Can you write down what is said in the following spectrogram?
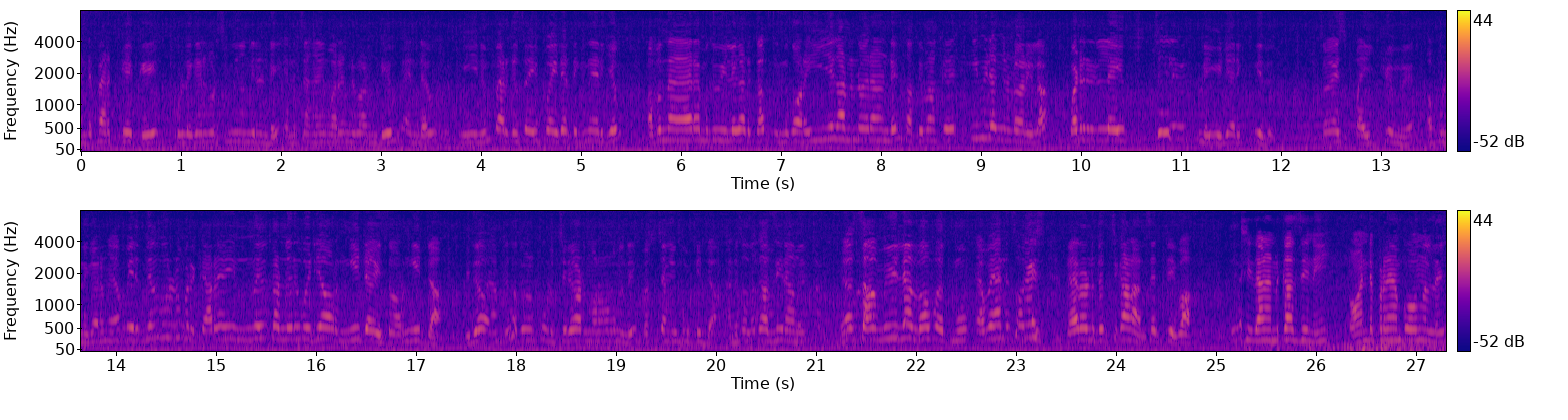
എന്റെ പെരക്കേക്ക് പുള്ളിക്കാരൻ കുറച്ച് മീൻ തന്നിട്ടുണ്ട് എന്റെ ചങ്ങായിമാർ എന്റെ വണ്ടിയും എന്റെ മീനും പെരക്ക് സേഫ് ആയിട്ട് എത്തിക്കുന്നതായിരിക്കും. അപ്പൊ നേരെ നമുക്ക് വീട്ടിൽ കിടക്കാം. ഇന്ന് കുറേ കണ്ടന്റ് വരാണ്ട് സത്യം നമുക്ക് ഈ വീഡിയോ എങ്ങനെ അറിയില്ല. ബട്ട് ഒരു ലൈഫ് സ്റ്റൈൽ വീഡിയോ ആയിരിക്കും ഇത്. സോ ഗൈസ് ബൈക്ക് നിന്ന് ആ പുള്ളിക്കാരൻ ഞാൻ പെരുന്നാൾ കൊണ്ട് പറയും കാരണം ഇന്ന് കണ്ണൂർ പോയിട്ട് ഉറങ്ങിയിട്ടാ ഗൈസ് ഉറങ്ങിയിട്ട. ഇത് നമുക്ക് സത്യം കുളിച്ചിട്ട് കടന്നുറങ്ങണമെന്നുണ്ട് പക്ഷെ ചങ്ങി പൂട്ടിട്ടാ എന്റെ സ്വന്തം കസീനാണ് ഞാൻ സമയമില്ല. അപ്പൊ ഞാൻ സോ ഗൈസ് നേരെ തിരിച്ച് കാണാം. സെറ്റ് വാ. ഇതാണ് എന്റെ കസിനി ഓന്റെ പറയാൻ ഞാൻ പോകുന്നുള്ളത്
